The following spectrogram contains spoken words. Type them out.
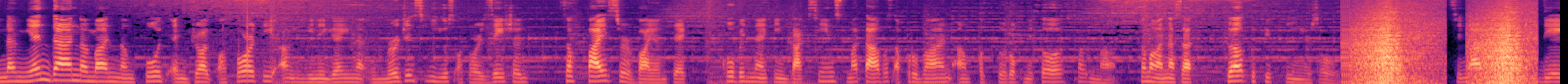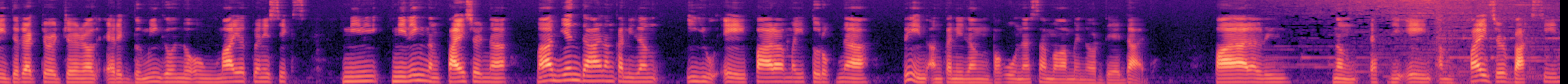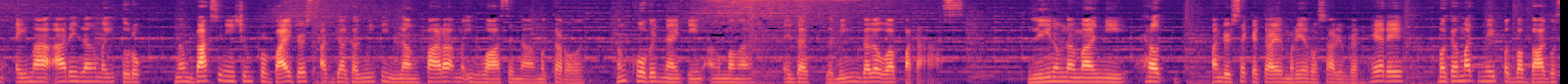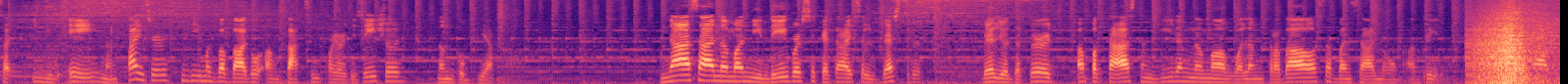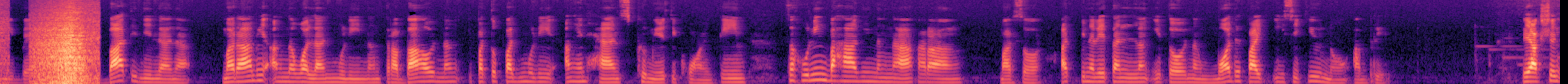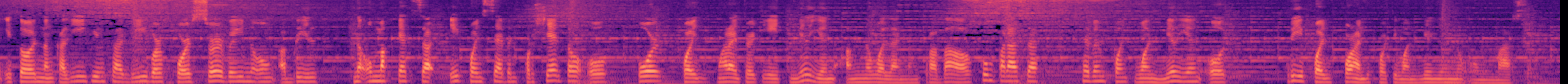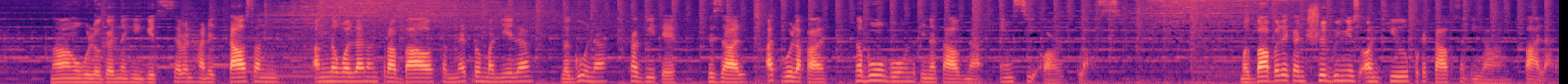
Inamyenda naman ng Food and Drug Authority ang binigay na emergency use authorization sa Pfizer-BioNTech COVID-19 vaccines matapos aprubahan ang pagturok nito sa mga, sa mga nasa 12 to 15 years old. Sinabi ng FDA Director General Eric Domingo noong Mayo 26, hiniling ng Pfizer na maamyendahan ang kanilang EUA para may turok na rin ang kanilang bakuna sa mga menor de edad. Para rin ng FDA ang Pfizer vaccine ay maaari lang maiturok ng vaccination providers at gagamitin lang para maiwasan na magkaroon ng COVID-19 ang mga edad 12 pataas. Nilinaw naman ni Health Undersecretary Maria Rosario Vergere, bagamat may pagbabago sa EUA ng Pfizer, hindi magbabago ang vaccine prioritization ng gobyerno. Inaasahan naman ni Labor Secretary Sylvester Bello III ang pagtaas ng bilang ng mga walang trabaho sa bansa noong Abril. Bello, bati nila na marami ang nawalan muli ng trabaho nang ipatupad muli ang enhanced community quarantine sa huling bahagi ng nakakaraang Marso at pinalitan lang ito ng modified ECQ noong Abril. Reaksyon ito ng kalihim sa labor force survey noong Abril na umakyat sa 8.7% o 4.138 million ang nawalan ng trabaho kumpara sa 7.1 million o 3.441 million noong Marso. Nangangahulugan ng higit 700,000 ang nawalan ng trabaho sa Metro Manila, Laguna, Cavite, Rizal at Bulacan na bumubuong na tinatawag na NCR+. Magbabalik ang Tribune News on Q pagkatapos ng ilang palay.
